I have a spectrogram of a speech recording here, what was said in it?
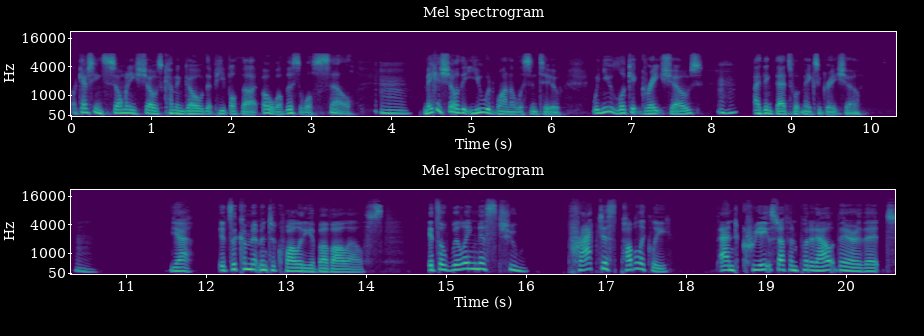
like I've seen so many shows come and go that people thought, oh, well, this will sell. Mm. Make a show that you would want to listen to. When you look at great shows, mm-hmm. I think that's what makes a great show. Mm. Yeah. It's a commitment to quality above all else. It's a willingness to practice publicly and create stuff and put it out there that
